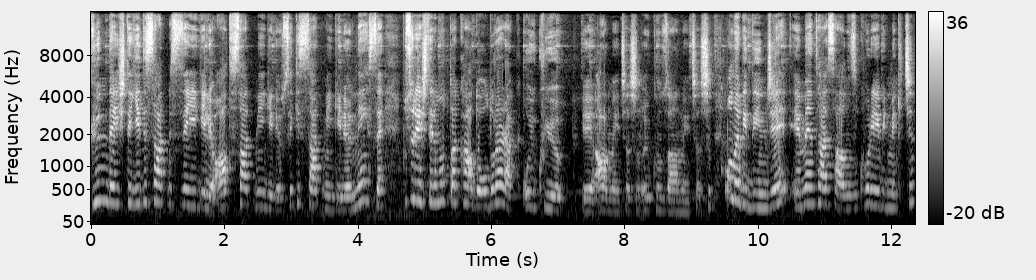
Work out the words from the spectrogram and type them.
Günde işte 7 saat mi size iyi geliyor, 6 saat mi iyi geliyor, 8 saat mi iyi geliyor neyse bu süreçleri mutlaka doldurarak uykuyu e, almaya çalışın, uykunuzu almaya çalışın. Olabildiğince e, mental sağlığınızı koruyabilmek için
